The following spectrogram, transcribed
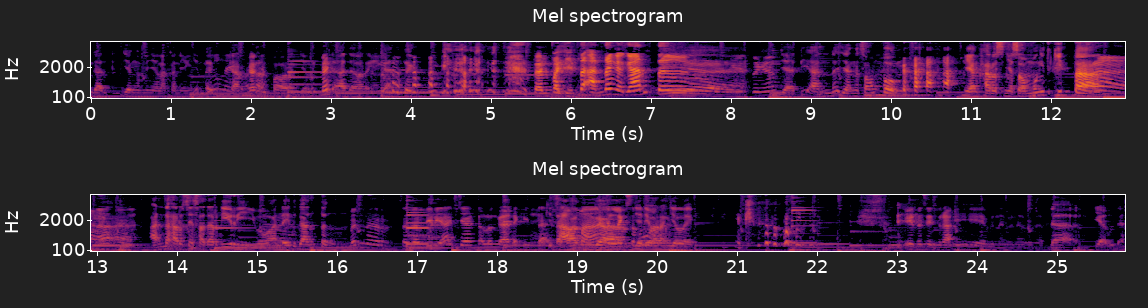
Yang ganteng jangan menyalahkan yang jelek Jelek, karena kan? tanpa orang jelek Nah. tidak ada orang yang ganteng. Tanpa kita Anda nggak ganteng. Iya. Gitu kan? Jadi anda jangan sombong. yang harusnya sombong itu kita. Nah. Ah, anda harusnya sadar diri bahwa anda itu ganteng. Bener, sadar diri aja kalau nggak ada kita, kita sama bangga jelek semua. jadi orang jelek. Itu sih Indra. Iya benar-benar. benar. Dan ya udah.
